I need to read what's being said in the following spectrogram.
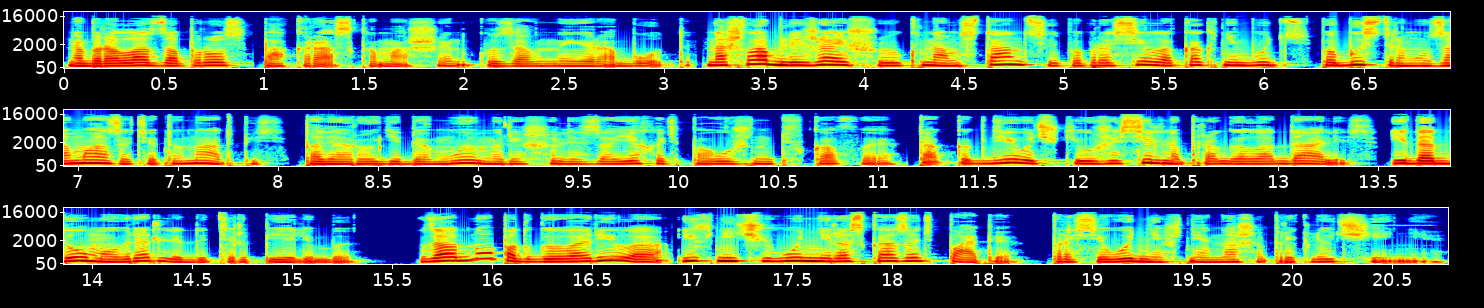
набрала запрос «покраска машин, кузовные работы». Нашла ближайшую к нам станцию и попросила как-нибудь по-быстрому замазать эту надпись. По дороге домой мы решили заехать поужинать в кафе, так как девочки уже сильно проголодались и до дома вряд ли дотерпели бы. Заодно подговорила их ничего не рассказывать папе про сегодняшнее наше приключение.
